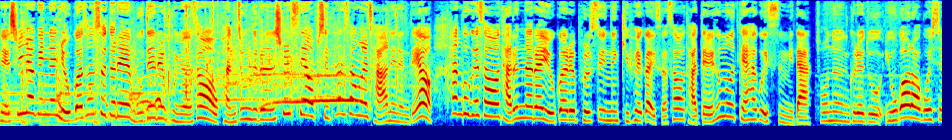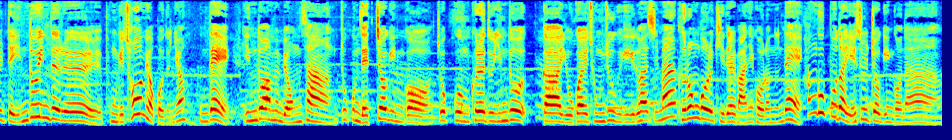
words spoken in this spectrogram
네, 실력 있는 요가 선수들의 무대를 보면서 관중들은 쉴 새 없이 탄성을 자아내는데요. 한국에서 다른 나라의 요가를 볼 수 있는 기회가 있어서 다들 흐뭇해하고 있습니다. 저는 그래도 요가라고 했을 때 인도인들을 본 게 처음이었거든요. 근데 인도하면 명상, 조금 내적인 거, 조금 그래도 인도 가 요가의 종족이기도 하지만 그런 거를 기대를 많이 걸었는데 한국보다 예술적인 거나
